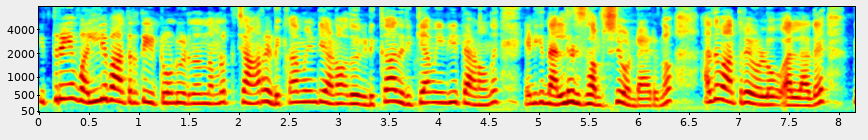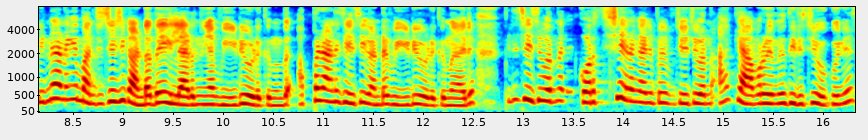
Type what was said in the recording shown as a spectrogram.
ഇത്രയും വലിയ പാത്രത്തിൽ ഇട്ടുകൊണ്ട് വരുന്നത് നമ്മൾ ചാറ് എടുക്കാൻ വേണ്ടിയാണോ? അതോ എടുക്കാതിരിക്കാൻ വേണ്ടിയിട്ടാണോ എന്ന് എനിക്ക് നല്ലൊരു സംശയം ഉണ്ടായിരുന്നു. അത് മാത്രമേ ഉള്ളൂ. അല്ലാതെ പിന്നെ ആണെങ്കിൽ മഞ്ജു ചേച്ചി കണ്ടതേ ഇല്ലായിരുന്നു ഞാൻ വീഡിയോ എടുക്കുന്നത്. അപ്പോഴാണ് ചേച്ചി കണ്ട വീഡിയോ എടുക്കുന്ന കാര്യം. പിന്നെ ചേച്ചി പറഞ്ഞ് കുറച്ച് നേരം കഴിഞ്ഞപ്പോൾ ചേച്ചി പറഞ്ഞു ആ ക്യാമറ ഒന്ന് തിരിച്ചു വെക്കും ഞാൻ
